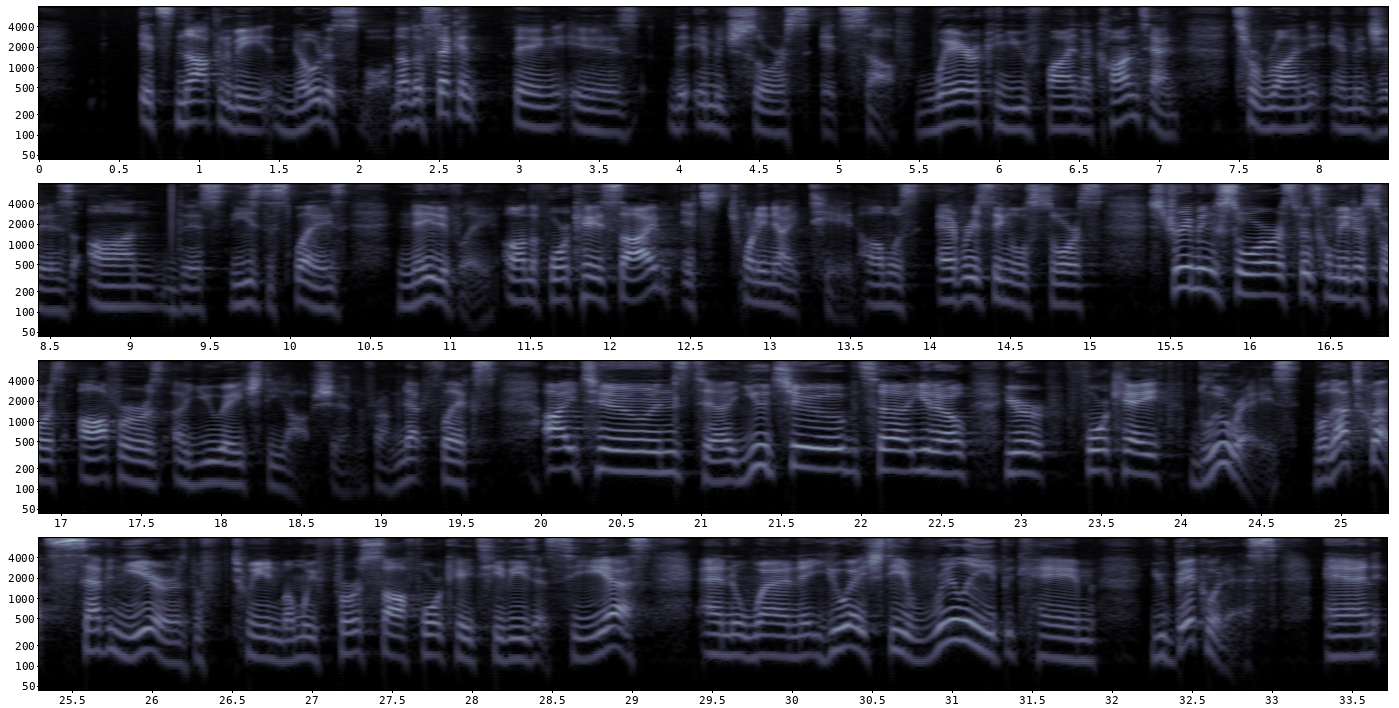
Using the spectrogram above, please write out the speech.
it's not going to be noticeable. Now, the second thing is the image source itself. Where can you find the content to run images on this these displays natively? On the 4K side, it's 2019. Almost every single source, streaming source, physical media source offers a UHD option from Netflix, iTunes to YouTube to, you know, your 4K Blu-rays. Well, that took about seven years between when we first saw 4K TVs at CES and when UHD really became ubiquitous. And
